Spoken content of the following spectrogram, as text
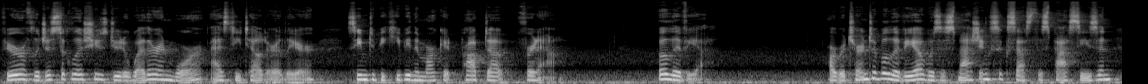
fear of logistical issues due to weather and war, as detailed earlier, seem to be keeping the market propped up for now. Bolivia. Our return to Bolivia was a smashing success this past season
